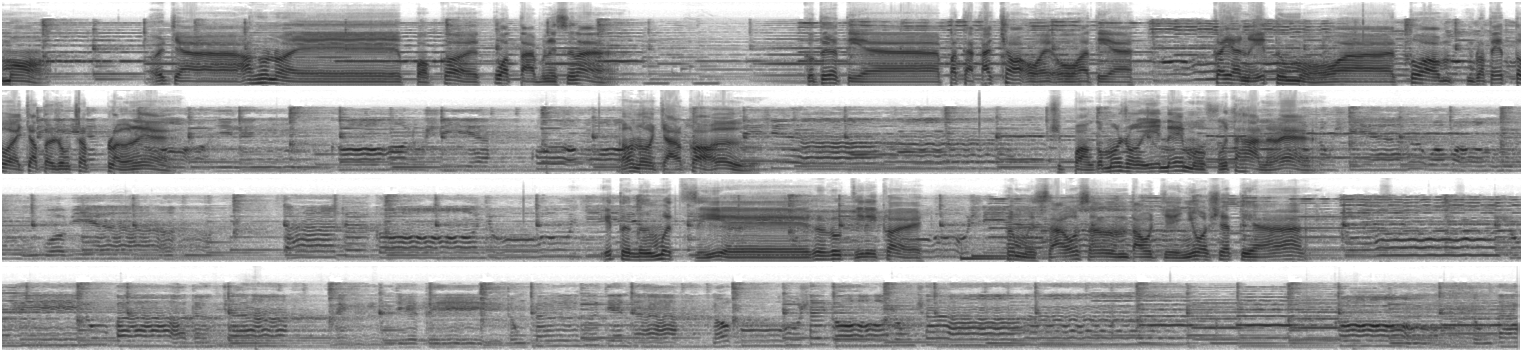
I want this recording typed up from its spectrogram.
mò. Ở cha ăn hôm nay bỏ cái qua tài bên xưa nè có tới thì bắt thằng cá cho ôi ôi hả thì cái nhà này tôi mò tôi rồi tết tôi cho tôi dùng cho lợn nè nó nói chả có ừ. Chỉ bằng cái món rồi in ấy một phút ta nữa ít từ nữa mất gì cái lúc gì đấy coi. Hơn mười sáu sang tàu chỉ nhua xe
